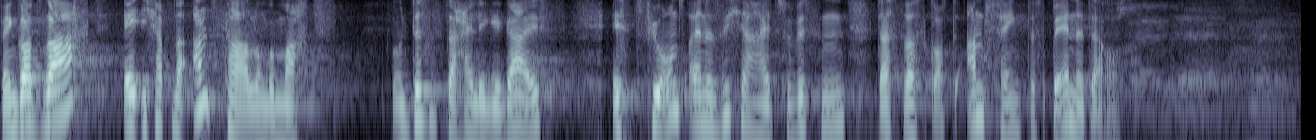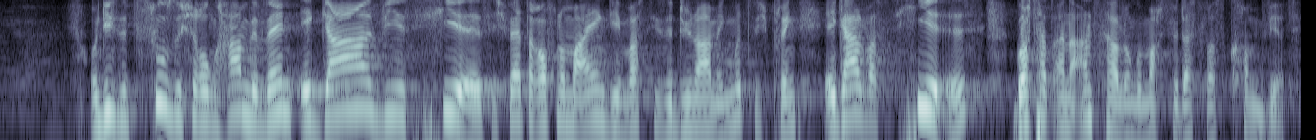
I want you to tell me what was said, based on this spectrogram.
Wenn Gott sagt, ey, ich habe eine Anzahlung gemacht und das ist der Heilige Geist, ist für uns eine Sicherheit zu wissen, dass was Gott anfängt, das beendet er auch. Und diese Zusicherung haben wir, wenn, egal wie es hier ist, ich werde darauf nochmal eingehen, was diese Dynamik mit sich bringt, egal was hier ist, Gott hat eine Anzahlung gemacht für das, was kommen wird.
